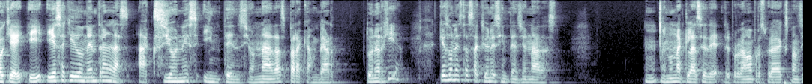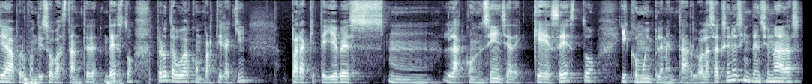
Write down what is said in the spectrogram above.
Ok, y, es aquí donde entran las acciones intencionadas para cambiar tu energía. ¿Qué son estas acciones intencionadas? Mm, en una clase del programa Prosperidad Expansiva profundizo bastante de esto, pero te voy a compartir aquí para que te lleves mm, la conciencia de qué es esto y cómo implementarlo. Las acciones intencionadas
